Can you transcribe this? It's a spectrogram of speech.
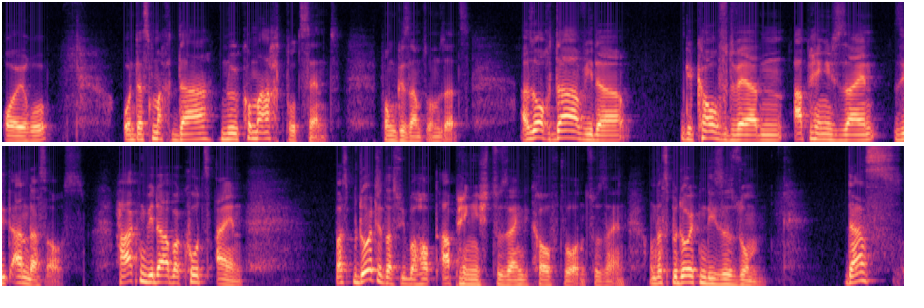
Euro. Und das macht da 0,8 Prozent vom Gesamtumsatz. Also auch da wieder gekauft werden, abhängig sein, sieht anders aus. Haken wir da aber kurz ein. Was bedeutet das überhaupt, abhängig zu sein, gekauft worden zu sein? Und was bedeuten diese Summen? Dass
